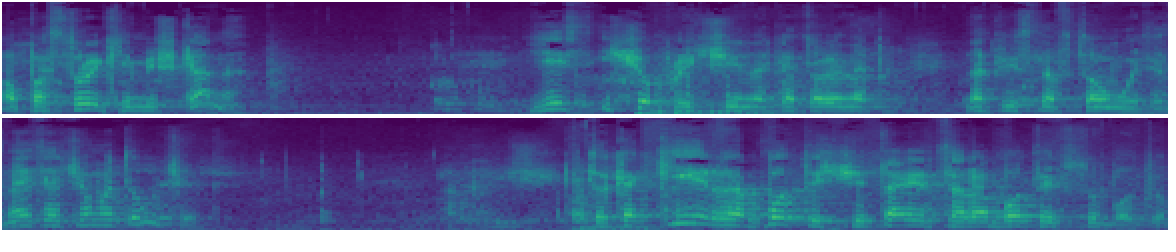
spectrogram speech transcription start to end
о постройке мешкана? Есть еще причина, которая написана в Талмуде. Знаете, о чем это учит? то какие работы считаются работой в субботу?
